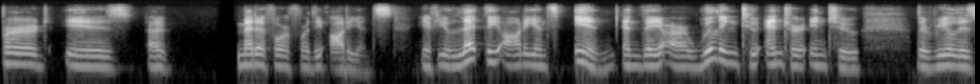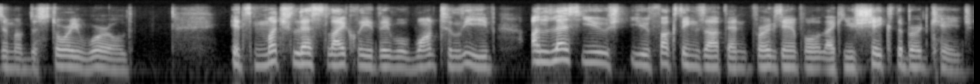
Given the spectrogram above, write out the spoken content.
bird is a metaphor for the audience. If you let the audience in and they are willing to enter into the realism of the story world, it's much less likely they will want to leave unless you you fuck things up and for example like you shake the bird cage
